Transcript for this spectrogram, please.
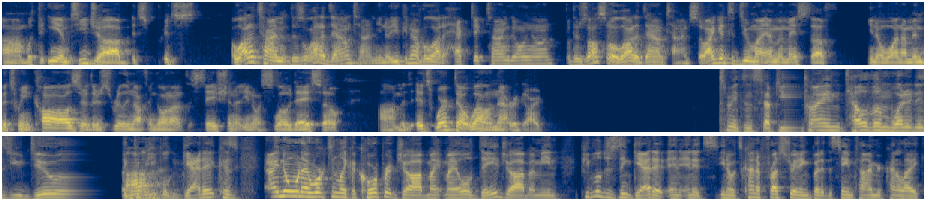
um, with the EMT job, it's it's a lot of time. There's a lot of downtime. You know, you can have a lot of hectic time going on, but there's also a lot of downtime. So I get to do my MMA stuff. You know, when I'm in between calls or there's really nothing going on at the station. You know, a slow day. So um, it, it's worked out well in that regard classmates and stuff, do you try and tell them what it is you do? Like, uh, do people get it? Because I know when I worked in like a corporate job, my, my old day job, I mean, people just didn't get it, and and it's you know it's kind of frustrating, but at the same time, you're kind of like,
